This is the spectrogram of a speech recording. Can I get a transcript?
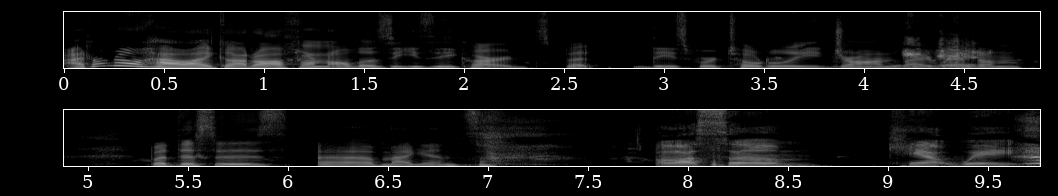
I don't know how I got off on all those easy cards, but these were totally drawn You by did. random. But this is uh Megan's. Awesome. Can't wait.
